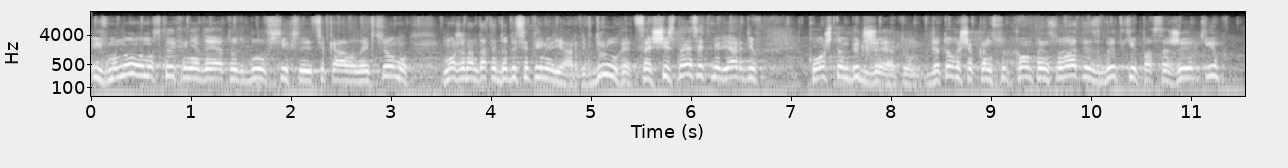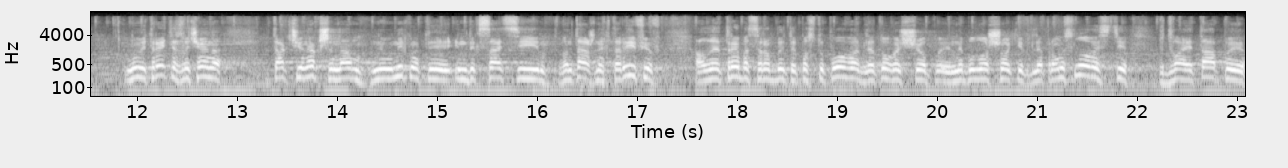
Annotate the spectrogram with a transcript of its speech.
і в минулому скликанні, де я тут був, всіх цікавило, і в цьому може нам дати до 10 мільярдів. Друге, це 16 мільярдів коштом бюджету для того, щоб компенсувати збитки пасажирки. Ну і третє, звичайно. Так чи інакше нам не уникнути індексації вантажних тарифів, але треба це робити поступово для того, щоб не було шоків для промисловості в два етапи.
